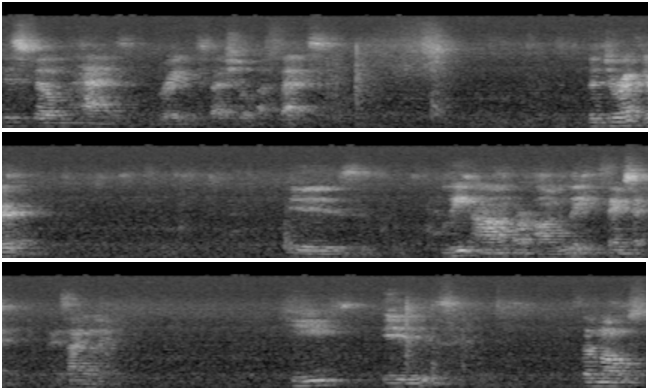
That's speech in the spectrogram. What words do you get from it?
this film has great special effects. The director is Li Ang or Ang Lee, same thing, it's Ang Lee. He is the most,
